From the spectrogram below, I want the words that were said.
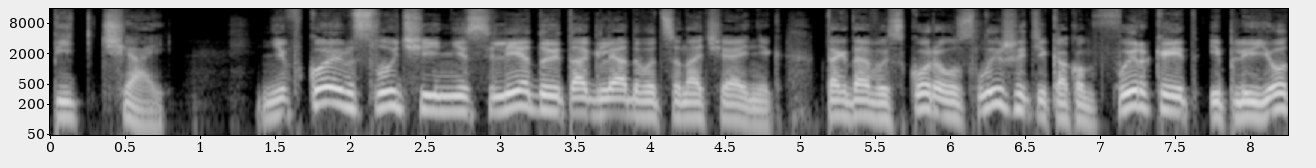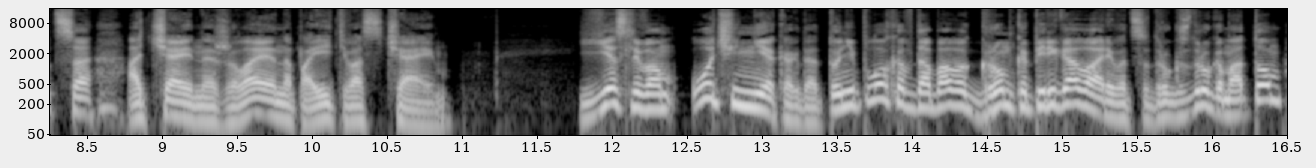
пить чай. Ни в коем случае не следует оглядываться на чайник, тогда вы скоро услышите, как он фыркает и плюется, отчаянно желая напоить вас чаем. Если вам очень некогда, то неплохо вдобавок громко переговариваться друг с другом о том,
